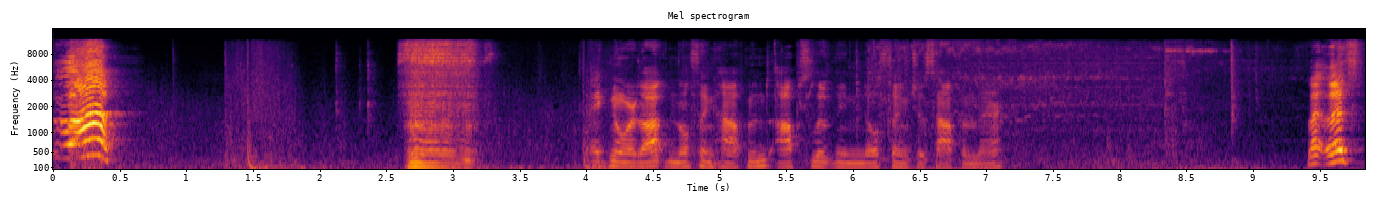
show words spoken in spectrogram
Ah! Ignore that. Nothing happened. Absolutely nothing just happened there. Let, let's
